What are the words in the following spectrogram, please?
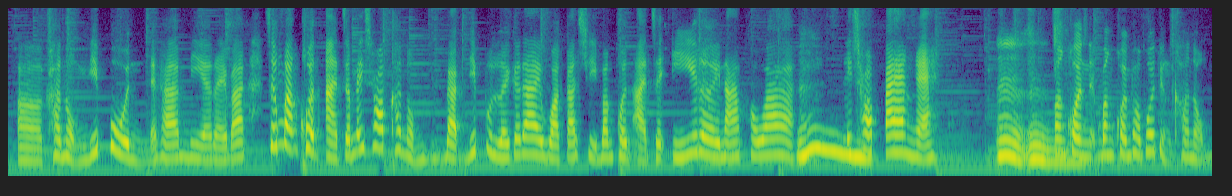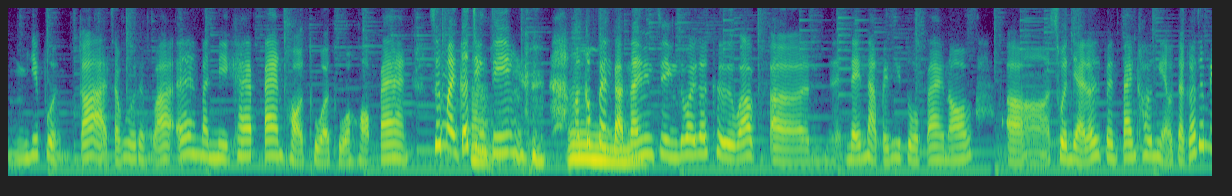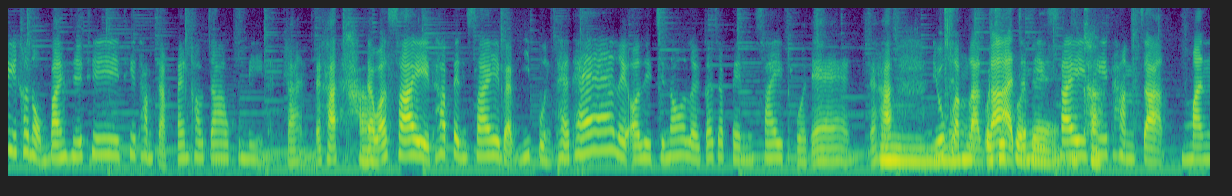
เอ่อ ขนมญี่ปุ่นนะคะมีอะไรบ้างซึ่งบางคนอาจจะไม่ชอบขนมแบบญี่ปุ่นเลยก็ได้วากาชิบางคนอาจจะอีเลยนะ เพราะว่าอืมไม่ชอบแป้งไงอืมอืมบางคนบางคนพอพูดถึงขนมญี่ปุ่น ก็อาจจะพูดถึงว่า เอ๊ะมันมีแค่แป้งห่อถั่วถั่วห่อแป้ง ซึ่งมันก็จริง ๆ มันก็เป็นแบบนั้นจริง ๆ ด้วยก็คือว่าเอ่อเน้นหนักไปที่ตัวแป้งเนาะเอ่อ ส่วนใหญ่แล้วจะเป็นแป้งข้าวเหนียว แต่ก็จะมีขนมบางชนิดที่ที่ทำจากแป้งข้าวเจ้าก็มีเหมือนกันนะคะค่ะแต่ว่าไส้ถ้าเป็นไส้แบบญี่ปุ่นแท้ๆเลย original เลยก็จะเป็นไส้ถั่วแดงนะคะอืมยุคหลังๆก็อาจจะมีไส้ค่ะที่ทำจากมัน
